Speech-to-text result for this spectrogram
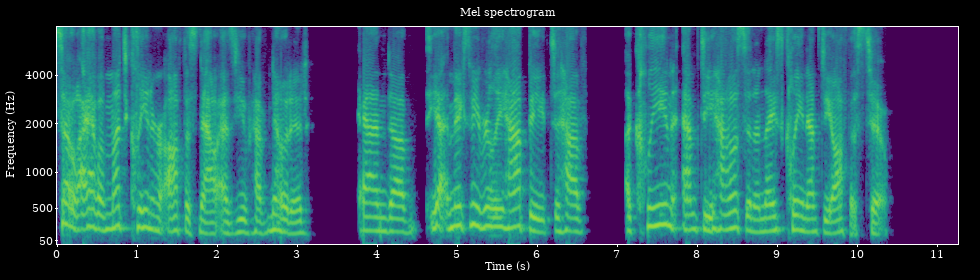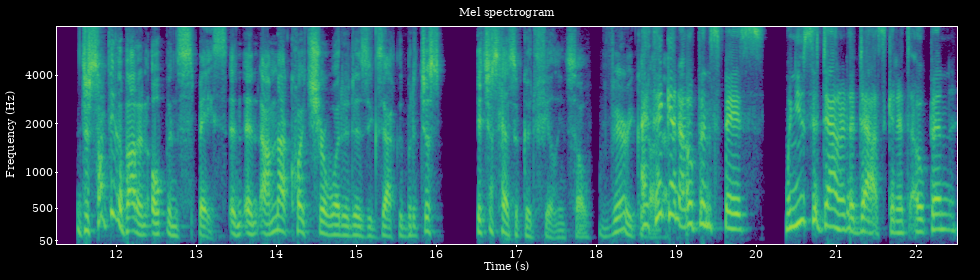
So I have a much cleaner office now as you have noted. And uh, yeah, it makes me really happy to have a clean, empty house and a nice, clean, empty office too. There's something about an open space, and, and I'm not quite sure what it is exactly, but it just it just has a good feeling. So very good. I think an open space, when you sit down at a desk and it's open,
